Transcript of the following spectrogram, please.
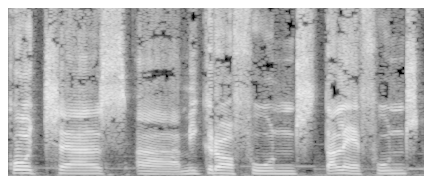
cotxes, eh, micròfons, telèfons,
